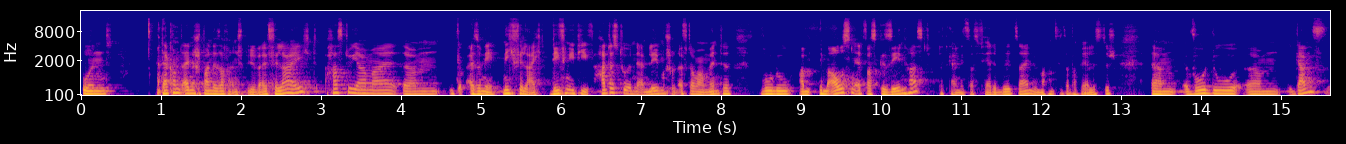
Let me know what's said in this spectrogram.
Und da kommt eine spannende Sache ins Spiel, weil vielleicht hast du ja mal, ähm, also nee, nicht vielleicht, definitiv, hattest du in deinem Leben schon öfter Momente, wo du am, im Außen etwas gesehen hast, das kann jetzt das Pferdebild sein, wir machen es jetzt aber realistisch, ähm, wo du ähm, ganz,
